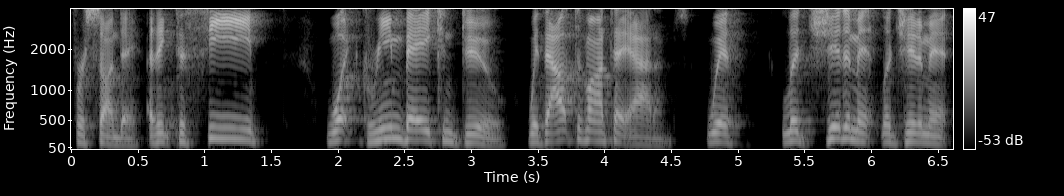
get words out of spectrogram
for Sunday. I think to see what Green Bay can do without Davante Adams, with legitimate, legitimate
